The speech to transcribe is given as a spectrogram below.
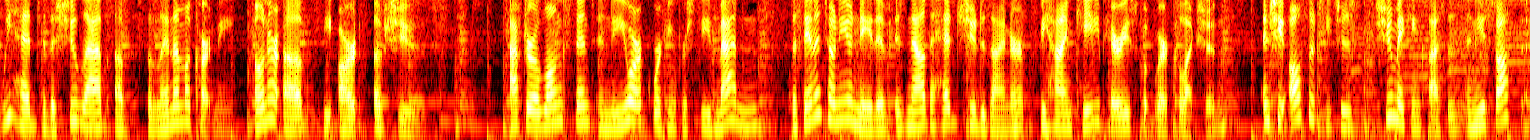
we head to the shoe lab of Selena McCartney, owner of The Art of Shoes. After a long stint in New York working for Steve Madden, the San Antonio native is now the head shoe designer behind Katy Perry's footwear collection, and she also teaches shoemaking classes in East Austin.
